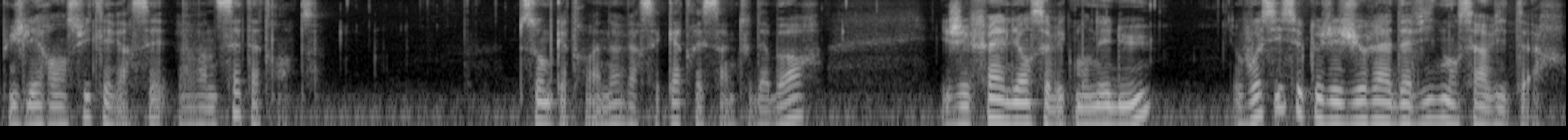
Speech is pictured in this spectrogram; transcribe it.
puis je lirai ensuite les versets 27 à 30. Psaume 89, versets 4 et 5 tout d'abord. J'ai fait alliance avec mon élu. Voici ce que j'ai juré à David, mon serviteur.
